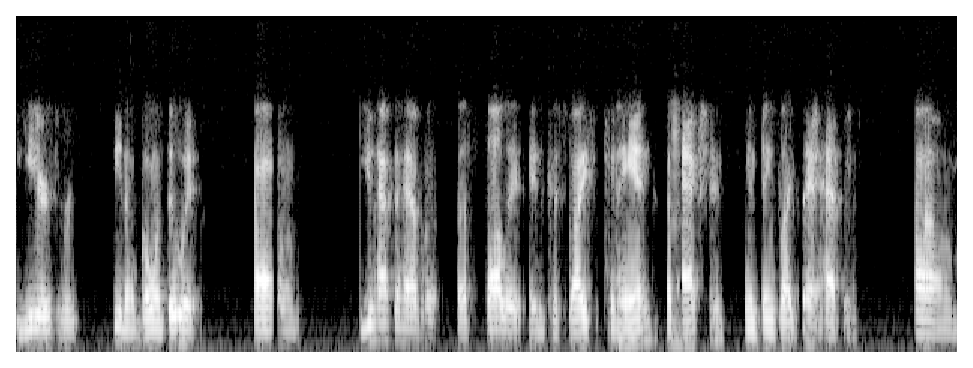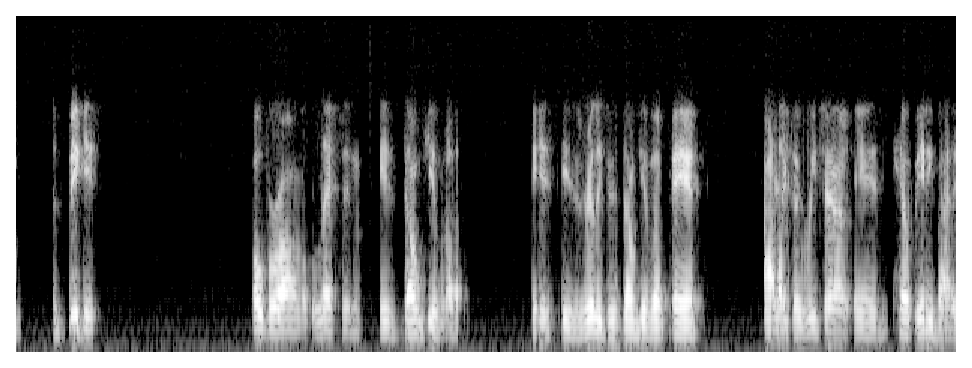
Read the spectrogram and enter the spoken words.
years were you know, going through it, um, you have to have a, a solid and concise plan of mm-hmm. action when things like that happen. Um, the biggest overall lesson is don't give up. Is is really just don't give up. And I like to reach out and help anybody.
